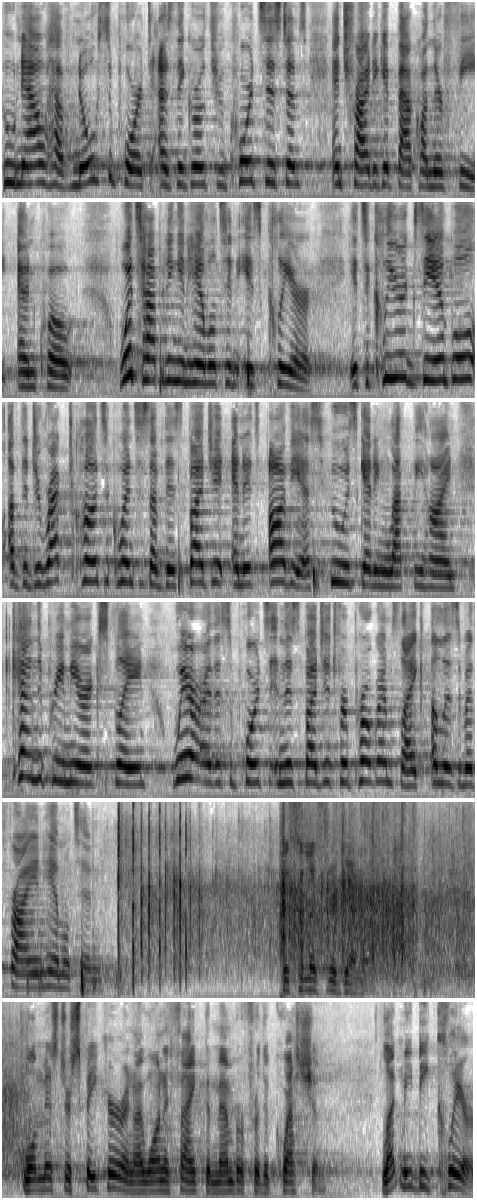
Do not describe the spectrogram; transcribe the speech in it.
who now have no support as they go through court systems and try to get back on their feet, end quote. What's happening in Hamilton is clear. It's a clear example of the direct consequences of this budget, and it's obvious who is getting left behind. Can the Premier explain where are the supports in this budget for programs like Elizabeth Fry in Hamilton? The Solicitor General. Well, Mr. Speaker, and I want to thank the member for the question. Let me be clear.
